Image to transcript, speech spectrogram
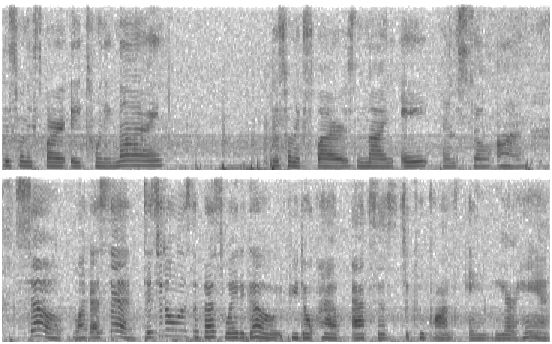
This one expired 829. This one expires 9 8 and so on. So, like I said, digital is the best way to go if you don't have access to coupons in your hand.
